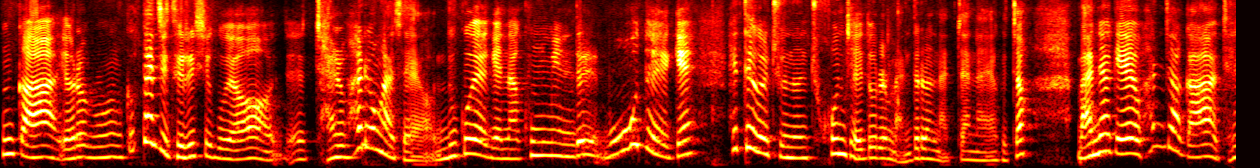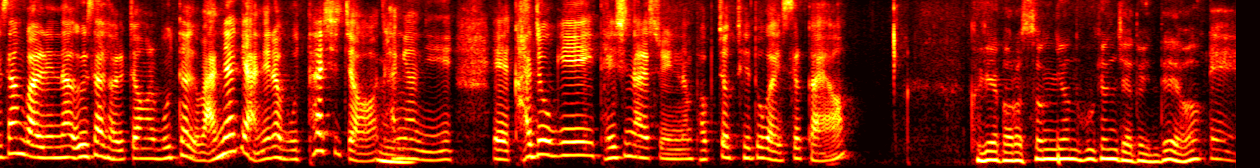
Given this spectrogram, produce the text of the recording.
그러니까 여러분 끝까지 들으시고요. 잘 활용하세요. 누구에게나 국민들 모두에게 혜택을 주는 좋은 제도를 만들어 놨잖아요. 그죠? 만약에 환자가 재산 관리나 의사 결정을 못하게, 만약이 아니라 못하시죠. 당연히. 예, 가족이 대신할 수 있는 법적 제도가 있을까요? 그게 바로 성년 후견 제도인데요. 네.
